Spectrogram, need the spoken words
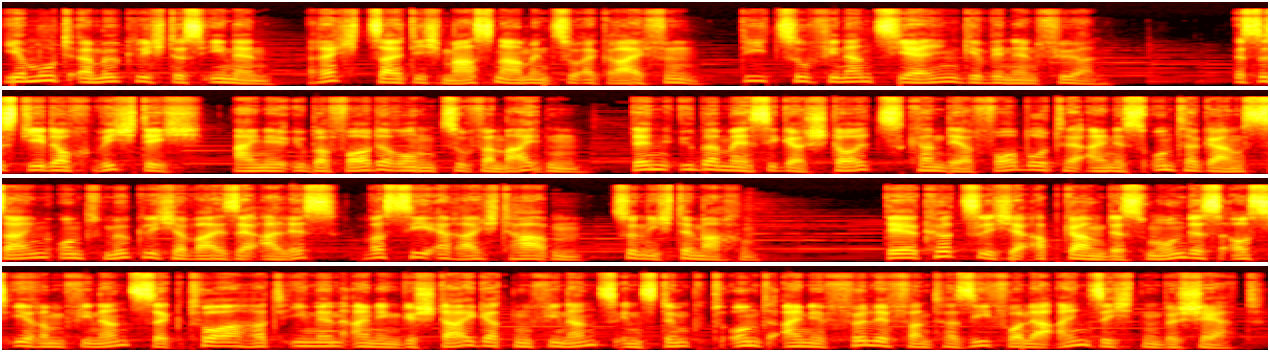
Ihr Mut ermöglicht es Ihnen, rechtzeitig Maßnahmen zu ergreifen, die zu finanziellen Gewinnen führen. Es ist jedoch wichtig, eine Überforderung zu vermeiden, denn übermäßiger Stolz kann der Vorbote eines Untergangs sein und möglicherweise alles, was Sie erreicht haben, zunichte machen. Der kürzliche Abgang des Mondes aus Ihrem Finanzsektor hat Ihnen einen gesteigerten Finanzinstinkt und eine Fülle fantasievoller Einsichten beschert.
